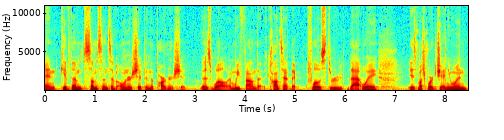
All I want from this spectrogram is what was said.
and give them some sense of ownership in the partnership as well. And we found that content that flows through that way is much more genuine.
